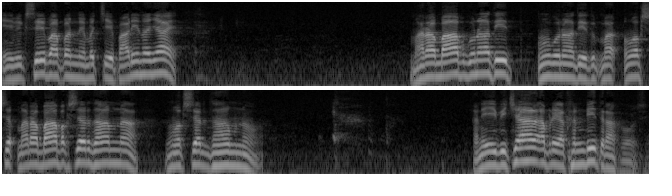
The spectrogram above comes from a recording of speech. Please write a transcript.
એ વિક્ષેપ આપણને વચ્ચે પાડી ન જાય. મારા બાપ ગુણાતીત, હું ગુણાતીત. મારા બાપ અક્ષરધામના, હું અક્ષરધામનો. અને એ વિચાર આપણે અખંડિત રાખવો છે.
